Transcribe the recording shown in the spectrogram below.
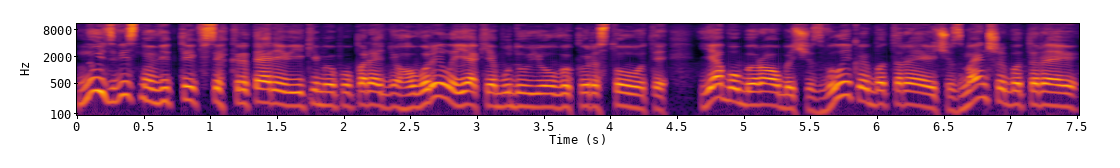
Ну і звісно, від тих всіх критеріїв, які ми попередньо говорили, як я буду його використовувати, я б обирав би чи з великою батареєю, чи з меншою батареєю.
